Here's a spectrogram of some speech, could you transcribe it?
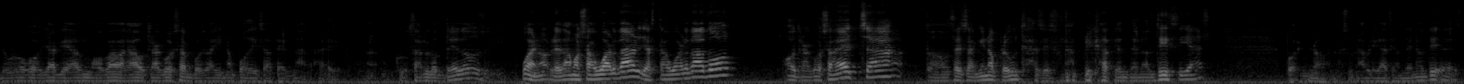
Luego, ya que Admo va a otra cosa, pues ahí no podéis hacer nada. ¿eh? Cruzar los dedos y. Bueno, le damos a guardar, ya está guardado otra cosa hecha. Entonces aquí nos pregunta si es una aplicación de noticias. Pues no, no es una aplicación de noticias.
